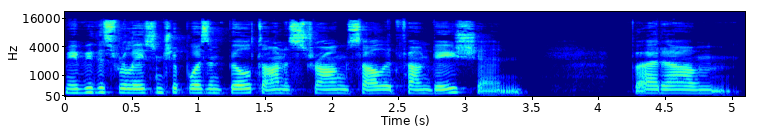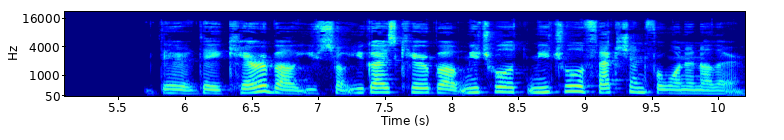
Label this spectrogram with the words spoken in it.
maybe this relationship wasn't built on a strong, solid foundation but um, they they care about you. So you guys care about mutual mutual affection for one another.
